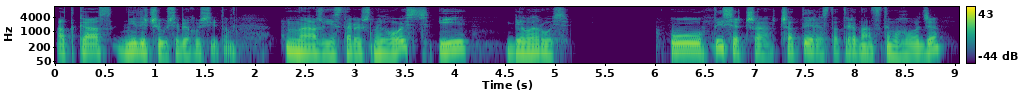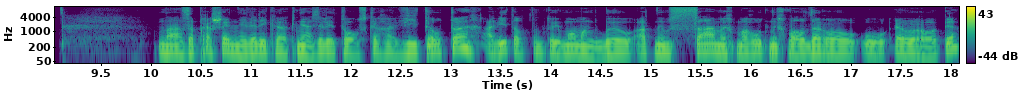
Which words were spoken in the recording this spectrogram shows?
адказ не лічыў сябе гусітам. Наш гістарычны госць і Беларусь. У 1413 годзе на запрашэнне вялікага князя літоўскага вітаўта а вітаў на той момант быў адным з самых магутных валадароў у Еўропе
